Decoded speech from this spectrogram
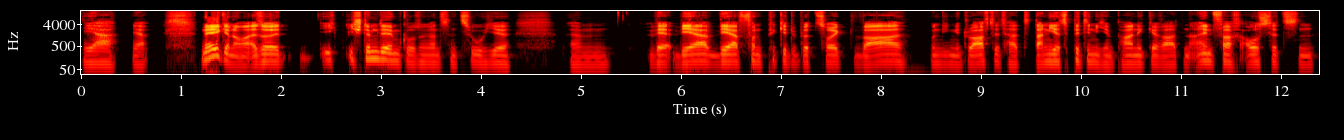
Ja, ja. Nee, genau. Also ich, ich stimme dir im Großen und Ganzen zu hier. Ähm, wer, wer, wer von Pickett überzeugt war, und ihn gedraftet hat, dann jetzt bitte nicht in Panik geraten, einfach aussitzen.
